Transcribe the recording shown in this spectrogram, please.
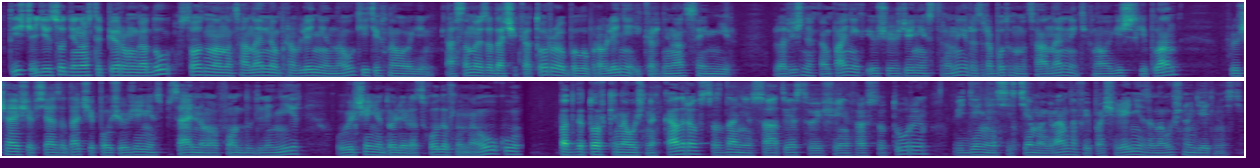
В 1991 году создано Национальное управление науки и технологий, основной задачей которого было управление и координация НИР. В различных компаниях и учреждениях страны разработан национальный технологический план – включающая все задачи по учреждению специального фонда для НИР, увеличению доли расходов на науку, подготовке научных кадров, созданию соответствующей инфраструктуры, введение системы грантов и поощрений за научную деятельность.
